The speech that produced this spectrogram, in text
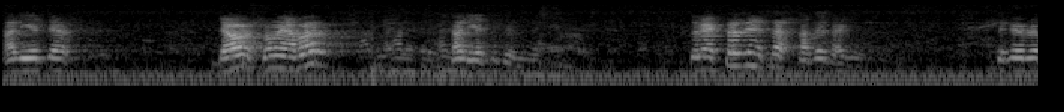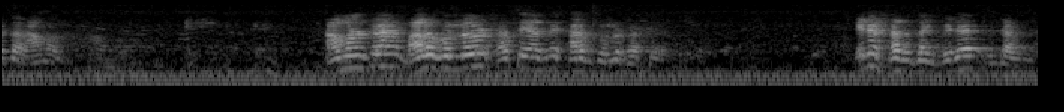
খালি যাওয়ার সময় আবার খালি তো একটা জিনিস তার সাথে থাকে, সেটা হলো তার আমল। আমলটা ভালো করলেও সাথে আছে, খারাপ করলেও সাথে আছে। এটা সাথে থাকবে এটা যাবে না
